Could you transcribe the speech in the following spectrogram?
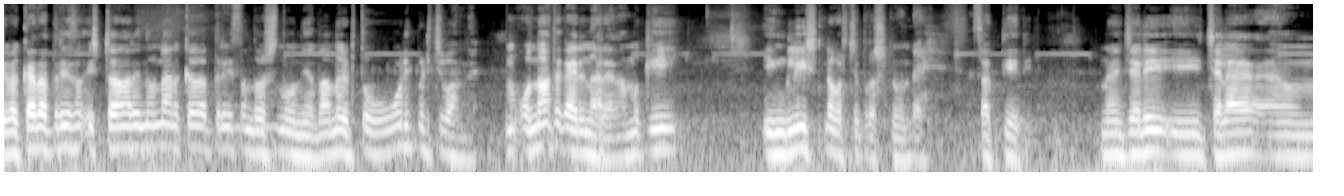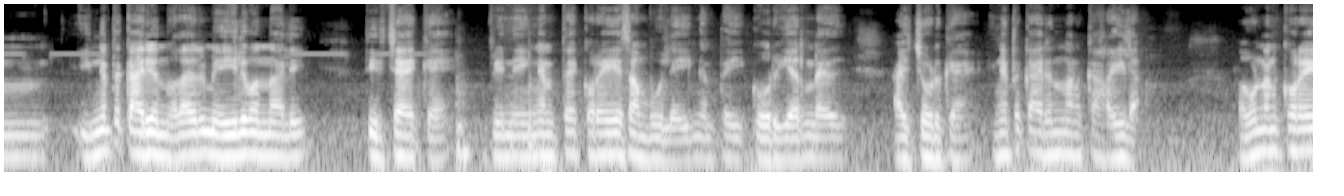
ഇവക്കത് അത്രയും ഇഷ്ടമെന്ന് അറിയുന്നതുകൊണ്ട് എനിക്കത് അത്രയും സന്തോഷം തോന്നി. അതാണ് എടുത്ത് ഓടി പിടിച്ച് വന്നത് ഒന്നാമത്തെ കാര്യം എന്ന് പറയാം നമുക്ക് ഈ ഇംഗ്ലീഷിന്റെ കുറച്ച് പ്രശ്നമുണ്ടേ സത്യതി എന്ന് വെച്ചാൽ ഈ ചില ഇങ്ങനത്തെ കാര്യമൊന്നും അതായത് മെയിൽ വന്നാൽ തിരിച്ചയക്കേ. പിന്നെ ഇങ്ങനത്തെ കുറേ സംഭവമില്ലേ? ഇങ്ങനത്തെ ഈ കൊറിയറിന്റെ അയച്ചു കൊടുക്കുക ഇങ്ങനത്തെ കാര്യമൊന്നും എനിക്ക് അറിയില്ല അതുകൊണ്ട് എനിക്ക് കുറേ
